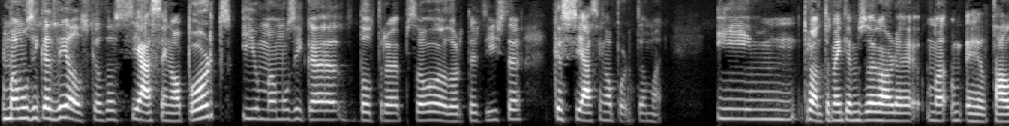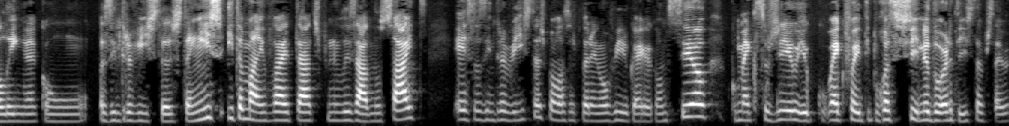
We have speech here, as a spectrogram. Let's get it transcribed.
uma música deles que eles associassem ao Porto e uma música de outra pessoa, de outro artista, que associassem ao Porto também. E pronto, também temos agora uma é, tal linha com as entrevistas, tem isso, e também vai estar disponibilizado no site essas entrevistas para vocês poderem ouvir o que é que aconteceu, como é que surgiu e como é que foi tipo o raciocínio do artista, percebe?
